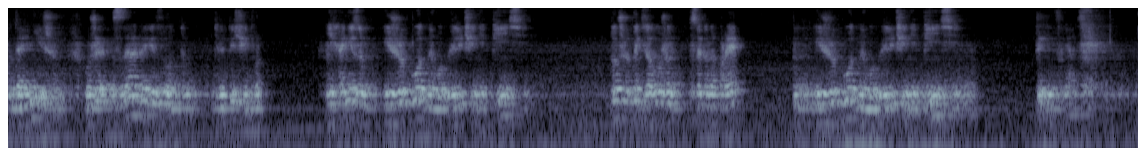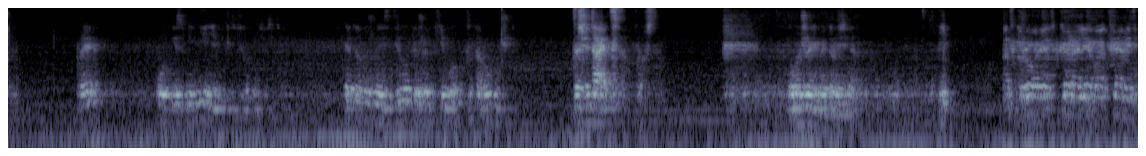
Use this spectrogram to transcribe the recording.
в дальнейшем уже за горизонтом 2020 механизм ежегодного увеличения пенсий должен быть заложен в законопроект. Ежегодного увеличения пенсий читается просто. Уважаемые друзья, откроет королева Камеди.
